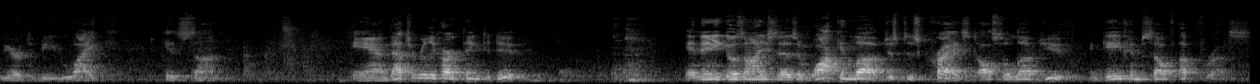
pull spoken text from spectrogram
we are to be like his son. And that's a really hard thing to do. And then he goes on, he says, and walk in love, just as Christ also loved you and gave himself up for us,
